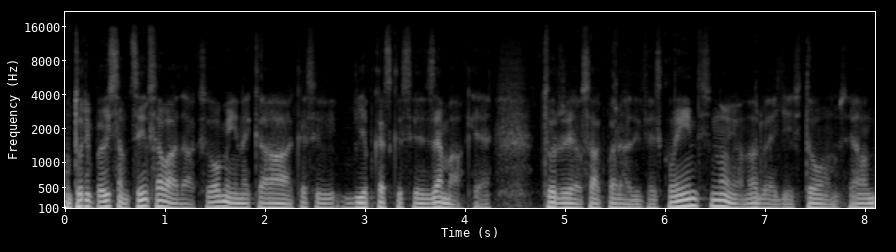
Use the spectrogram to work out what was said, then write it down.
Un tur ir pavisam savādāk Somija nekā kas ir jebkas, kas ir zemāk. Tur jau sāk parādīties klintis, nu, jau Norvēģijas tūms. Jā. Un,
